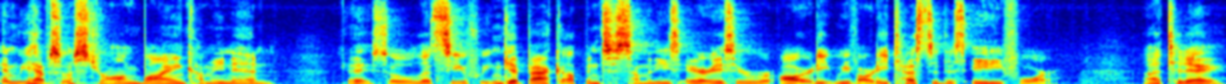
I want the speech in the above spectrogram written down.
and we have some strong buying coming in. Okay so let's see if we can get back up into some of these areas here. We're already we've already tested this 84 uh, today.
